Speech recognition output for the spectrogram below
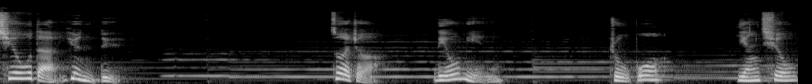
秋的韵律，作者刘敏，主播迎秋。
